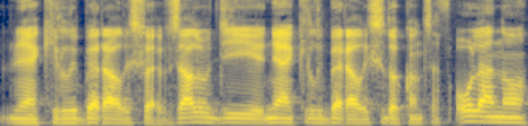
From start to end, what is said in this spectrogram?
nejakí liberáli sú aj v za ľudí, nejakí liberáli sú dokonca v Olano.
